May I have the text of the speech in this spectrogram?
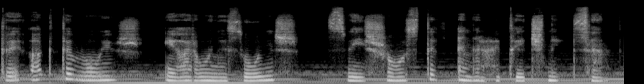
ти активуєш і гармонізуєш свій шостий енергетичний центр.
